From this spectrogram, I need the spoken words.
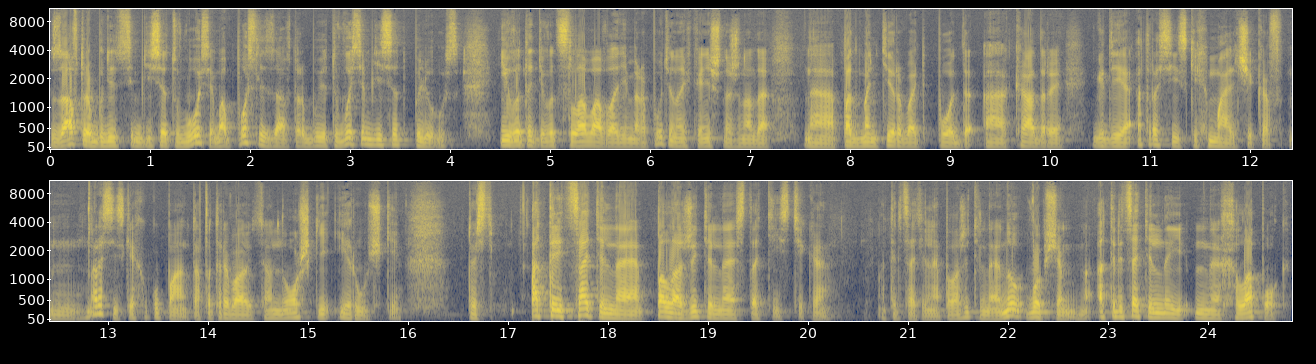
завтра будет 78, а послезавтра будет 80 плюс. И вот эти вот слова Владимира Путина, их, конечно же, надо а, подмонтировать под а, кадры, где от российских мальчиков, российских оккупантов отрываются ножки и ручки. То есть отрицательная, положительная статистика. Отрицательная, положительная. Ну, в общем, отрицательный хлопок,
